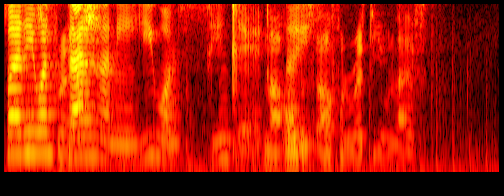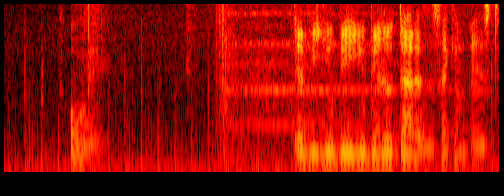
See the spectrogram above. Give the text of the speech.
But he wants fresh. that honey. He wants Zinhle. Now hold Like, this out for the rest of your life. Hold it. Every you'll be you'll be looked at as the second best,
